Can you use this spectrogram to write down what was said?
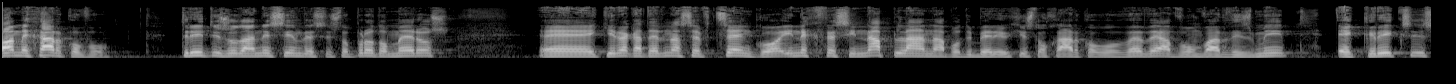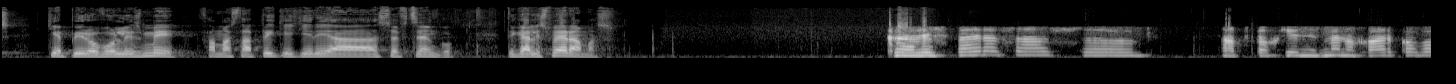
Πάμε Χάρκοβο. Τρίτη ζωντανή σύνδεση στο πρώτο μέρος. Ε, κυρία Κατερίνα Σεφτσέγκο, είναι χθεσινά πλάνα από την περιοχή στο Χάρκοβο βέβαια, βομβαρδισμοί, εκρήξεις και πυροβολισμοί. Θα μας τα πει και η κυρία Σεφτσέγκο. Την καλησπέρα μας. Καλησπέρα σας ε, από το χιονισμένο Χάρκοβο.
